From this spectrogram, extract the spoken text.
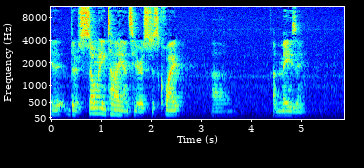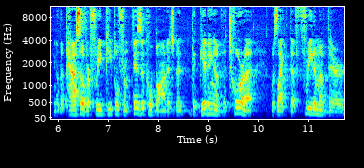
it there's so many tie-ins here; it's just quite uh, amazing. You know, the Passover freed people from physical bondage, but the giving of the Torah was like the freedom of their,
